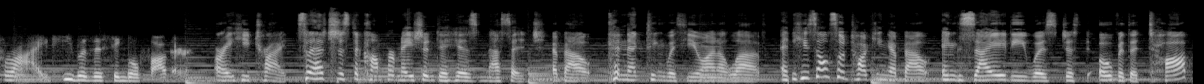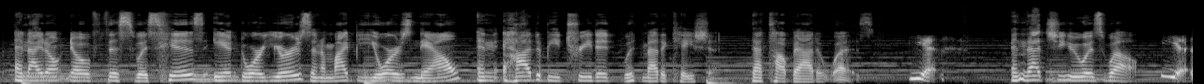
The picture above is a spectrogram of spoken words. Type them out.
tried. He was a single father. All right, he tried. So that's just a confirmation to his message about connecting with you on a love. And he's also talking about anxiety was just over the top. And I don't know if this was his and or yours, and it might be yours now, and had to be treated with medication. That's how bad it was. Yes. And that's you as well. Yes.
